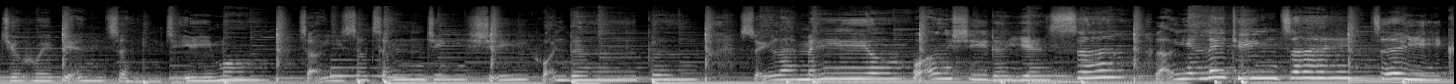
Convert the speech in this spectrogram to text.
就会变成寂寞。唱一首曾经喜欢的歌，虽然没有往昔的颜色，让眼泪停在这一刻。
